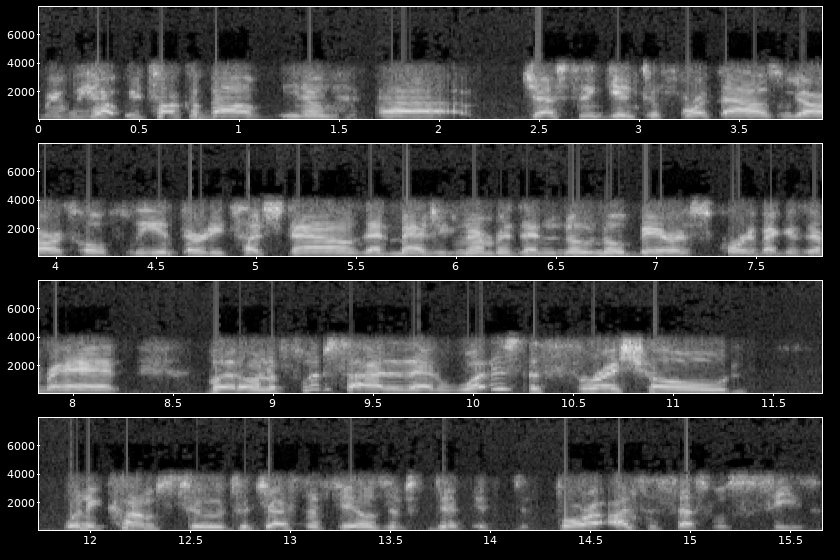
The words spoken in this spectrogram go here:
we we we talk about you know uh, Justin getting to 4,000 yards, hopefully, and 30 touchdowns, that magic number that no no Bears quarterback has ever had. But on the flip side of that, what is the threshold when it comes to to Justin Fields if, if, for an unsuccessful season?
